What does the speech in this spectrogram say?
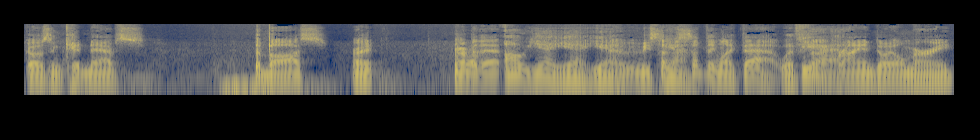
goes and kidnaps the boss, right? Remember that? Oh yeah, yeah, yeah. Yeah, it would be some, yeah. something like that with Yeah. uh, Brian Doyle Murray.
